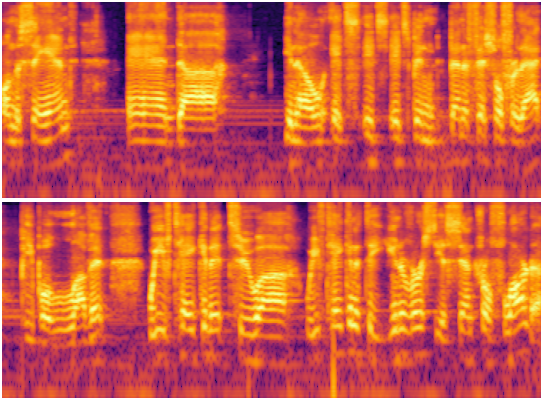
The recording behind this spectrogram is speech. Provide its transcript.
on the sand, and uh, you know it's it's it's been beneficial for that. People love it. We've taken it to uh, we've taken it to University of Central Florida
